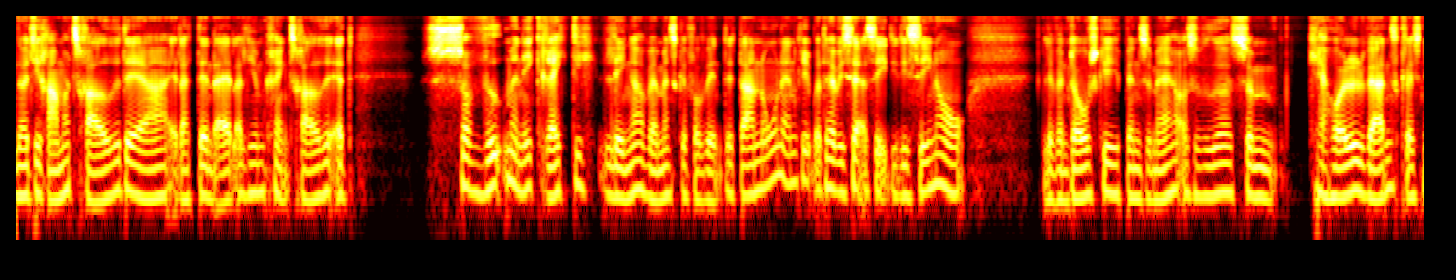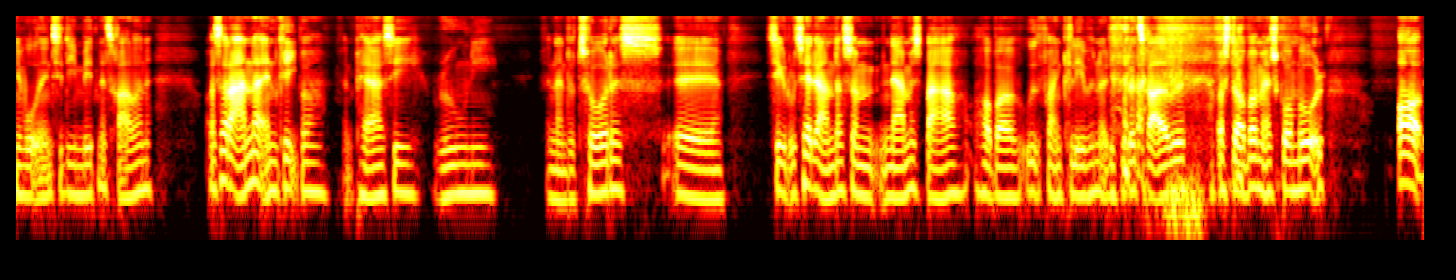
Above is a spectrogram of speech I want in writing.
når de rammer 30, det er, eller den der alder lige omkring 30, at så ved man ikke rigtig længere, hvad man skal forvente. Der er nogle angriber, det har vi især set i de senere år, Lewandowski, Benzema osv., som kan holde verdensklasseniveauet indtil de er midten af 30'erne. Og så er der andre angriber, Van Persie, Rooney, Fernando Torres, øh, sikkert utallige andre, som nærmest bare hopper ud fra en klippe, når de fylder 30, og stopper med at score mål. Og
